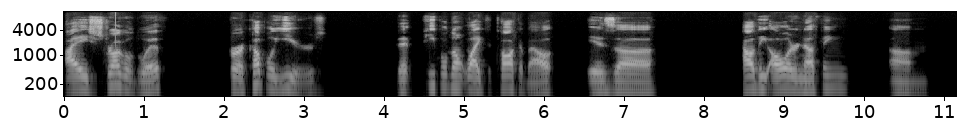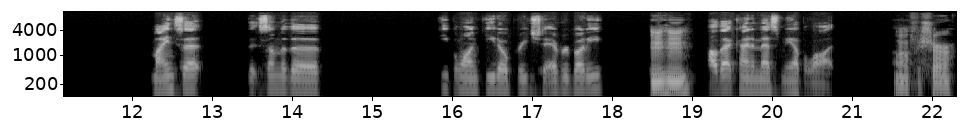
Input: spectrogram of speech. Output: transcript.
I struggled with for a couple years that people don't like to talk about is uh, how the all or nothing um, mindset that some of the people on keto preach to everybody. Mm-hmm. How that kind of messed me up a lot. Oh, for sure.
